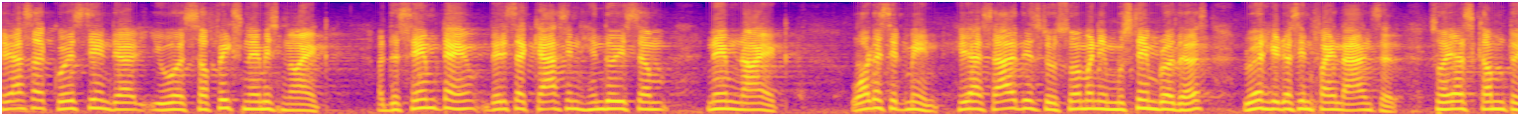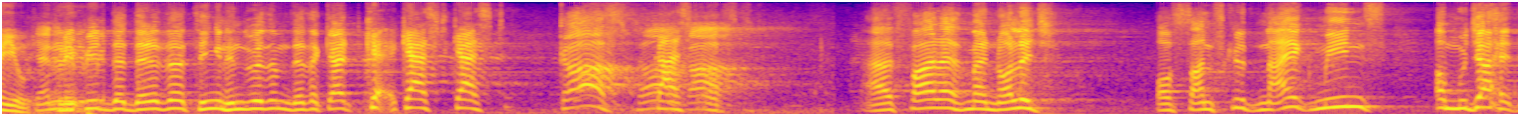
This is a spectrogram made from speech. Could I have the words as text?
He has a question that your suffix name is Nayak. At the same time, there is a caste in Hinduism named Nayak. What does it mean? He has asked this to so many Muslim brothers where he doesn't find the answer. So he has come to you. Can you repeat that there is a thing in Hinduism, there's a cat? Ca- caste, caste, Caste. caste. As far as my knowledge of Sanskrit, Nayak means a mujahid.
